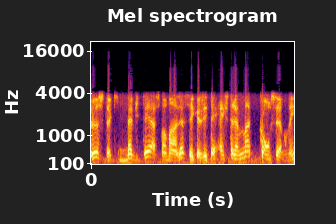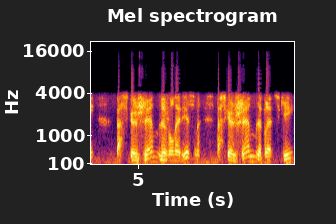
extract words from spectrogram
juste qui m'habitait à ce moment-là, c'est que j'étais extrêmement concerné parce que j'aime le journalisme, parce que j'aime le pratiquer,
